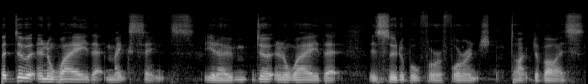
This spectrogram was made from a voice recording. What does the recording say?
but do it in a way that makes sense. You know, do it in a way that is suitable for a four-inch type device.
